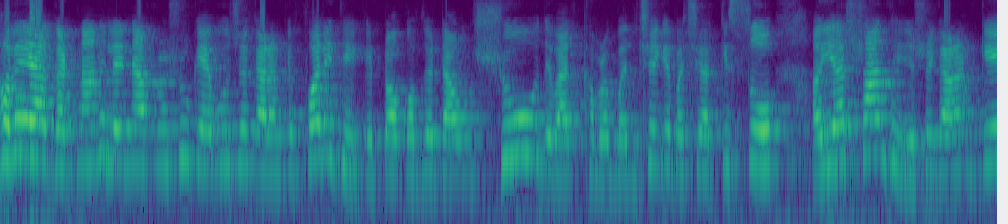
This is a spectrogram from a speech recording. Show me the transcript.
હવે આ ઘટનાને લઈને આપણું શું કહેવું છે? કારણ કે ફરીથી ટોક ઓફ ધ ટાઉન શું દેવાત ખબર બનશે કે પછી આ કિસ્સો અહીંયા શાંત થઈ જશે, કારણ કે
